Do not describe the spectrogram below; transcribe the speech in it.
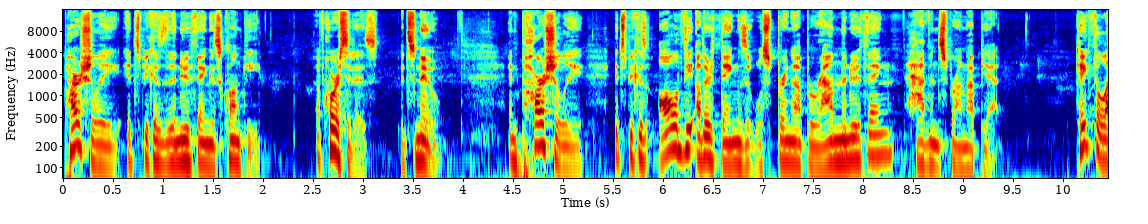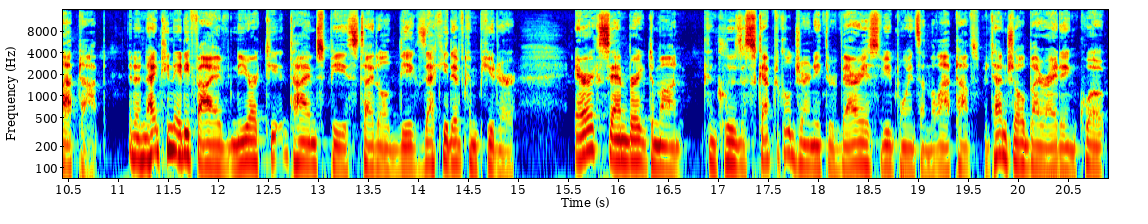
Partially, it's because the new thing is clunky. Of course it is, it's new. And partially, it's because all of the other things that will spring up around the new thing haven't sprung up yet. Take the laptop. In a 1985 New York Times piece titled The Executive Computer, Eric Sandberg Diment concludes a skeptical journey through various viewpoints on the laptop's potential by writing, quote,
